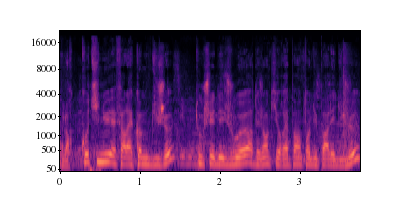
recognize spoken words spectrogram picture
Alors continuer à faire la com du jeu, toucher des joueurs, des gens qui n'auraient pas entendu parler du jeu,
